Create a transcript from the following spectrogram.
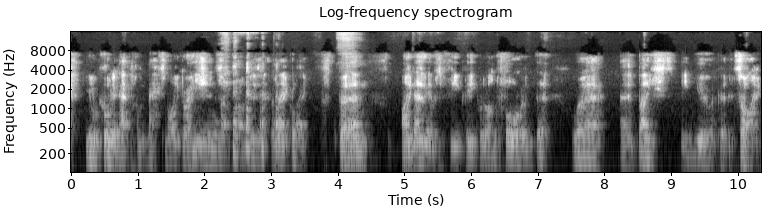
you would call it that like a mass migration Mm. sometimes, isn't it, when they play? But um, I know there was a few people on the forum that were uh, based in Europe at the time,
